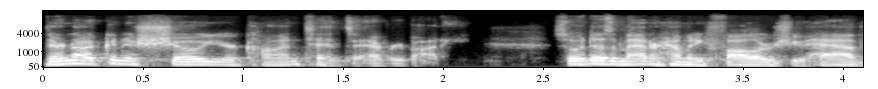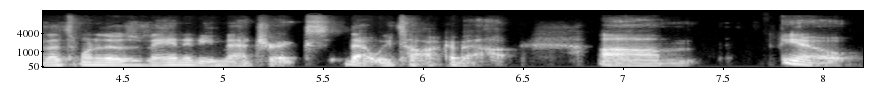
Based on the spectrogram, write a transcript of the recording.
they're not going to show your content to everybody. So it doesn't matter how many followers you have. That's one of those vanity metrics that we talk about. Um, you know,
